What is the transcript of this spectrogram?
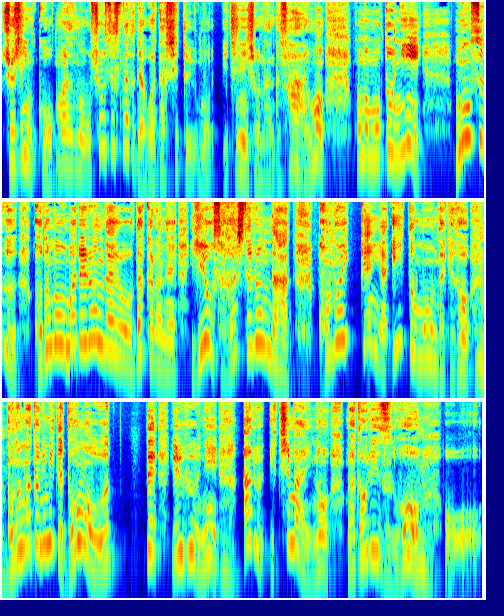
主人公、まあ、あの、小説の中では私というもう一人称なんですけれども、この元に、もうすぐ子供生まれるんだよ。だからね、家を探してるんだ。この一軒家いいと思うんだけど、うん。この間取り見てどう思う？っていうふうに、ある一枚の間取り図を、うん。お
